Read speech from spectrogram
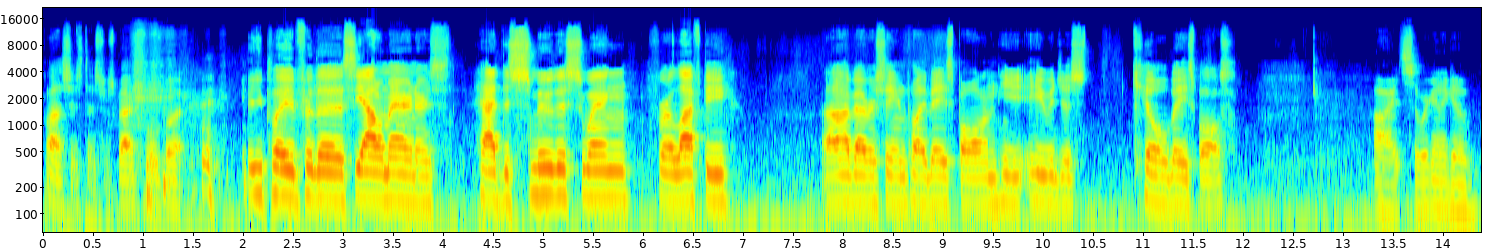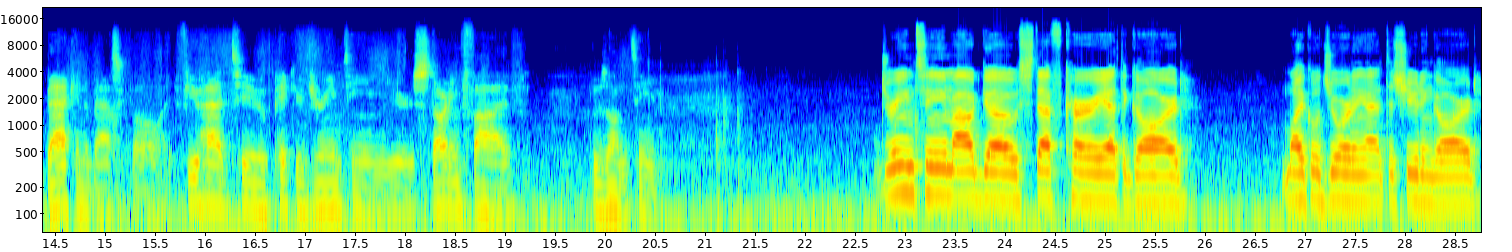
Well, that's just disrespectful, but he played for the Seattle Mariners. Had the smoothest swing for a lefty that I've ever seen play baseball, and he, he would just kill baseballs. All right, so we're gonna go back into basketball. If you had to pick your dream team, your starting five, who's on the team? Dream team, I would go Steph Curry at the guard, Michael Jordan at the shooting guard,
